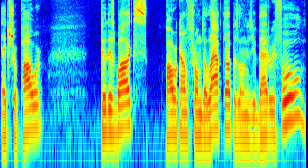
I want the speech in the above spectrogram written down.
extra power to this box. Power comes from the laptop as long as your battery full.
